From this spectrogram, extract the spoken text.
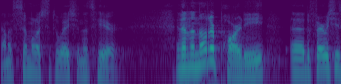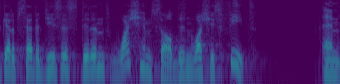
Kind of similar situation as here. And then another party, uh, the Pharisees get upset that Jesus didn't wash himself, didn't wash his feet. And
